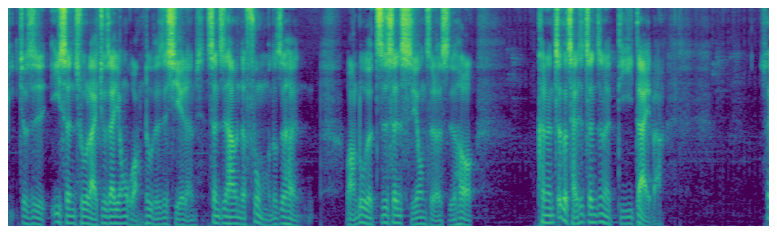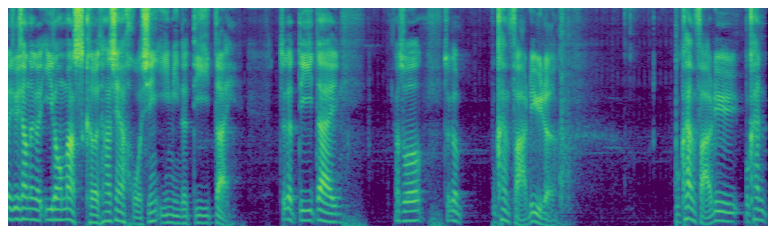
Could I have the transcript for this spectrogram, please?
比，就是一生出来就在用网络的这些人，甚至他们的父母都是很。网络的资深使用者的时候，可能这个才是真正的第一代吧。所以，就像那个伊隆马斯克，他现在火星移民的第一代，这个第一代，他说这个不看法律了，不看法律，不看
